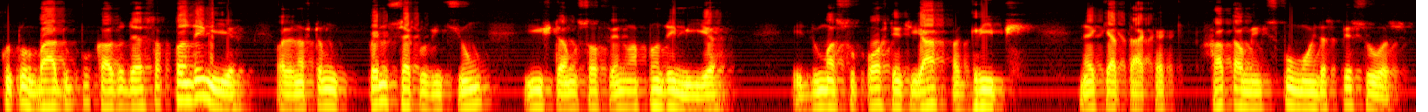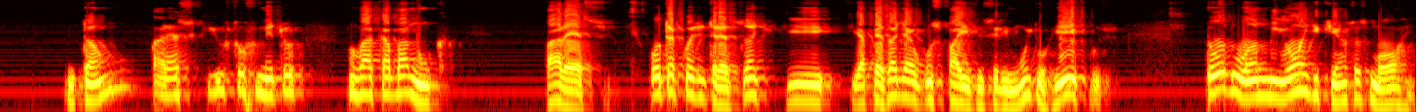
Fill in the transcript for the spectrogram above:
conturbado por causa dessa pandemia. Olha, nós estamos no século XXI e estamos sofrendo uma pandemia e de uma suposta, entre aspas, gripe, né, que ataca fatalmente os pulmões das pessoas. Então, parece que o sofrimento não vai acabar nunca. Parece. Outra coisa interessante que, que apesar de alguns países serem muito ricos, todo ano milhões de crianças morrem,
